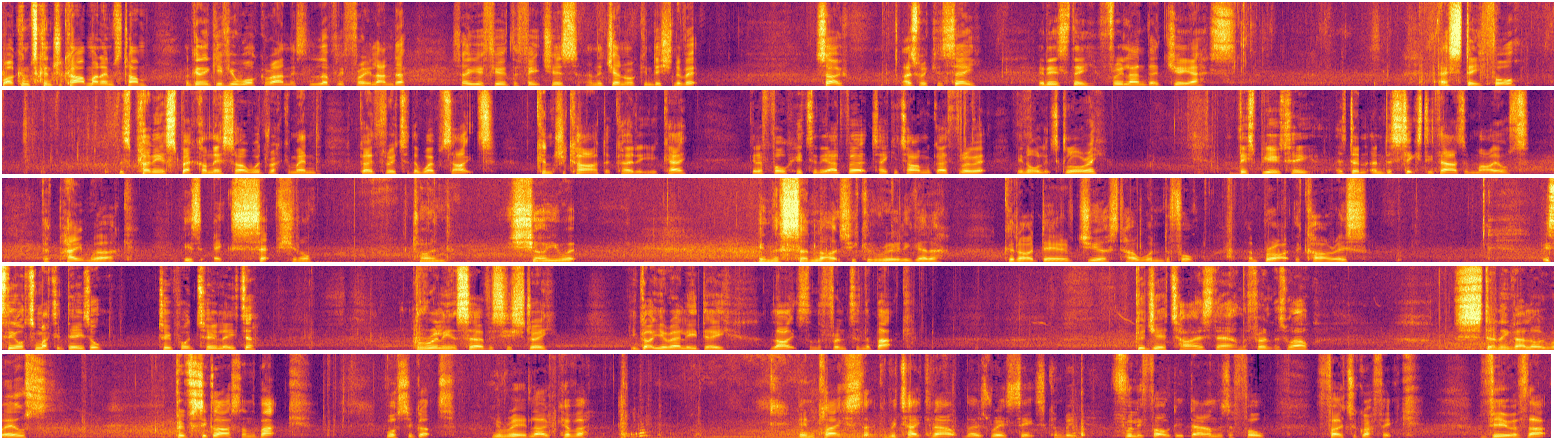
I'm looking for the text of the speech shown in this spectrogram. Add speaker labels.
Speaker 1: Welcome to Country Car, my name's Tom. I'm going to give you a walk around this lovely Freelander, show you a few of the features and the general condition of it. So, as we can see, it is the Freelander GS SD4. There's plenty of spec on this, so I would recommend going through to the website, countrycar.co.uk, get a full hit of the advert, take your time and go through it in all its glory. This beauty has done under 60,000 miles. The paintwork is exceptional. Try and show you it in the sunlight so you can really get a good idea of just how wonderful and bright the car is. It's the automatic diesel, 2.2 litre. Brilliant service history. You've got your LED lights on the front and the back Goodyear tyres there on the front as well. Stunning alloy wheels. Privacy glass on the back. You've also got your rear load cover in place that can be taken out. Those rear seats can be fully folded down. There's a full photographic view of that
